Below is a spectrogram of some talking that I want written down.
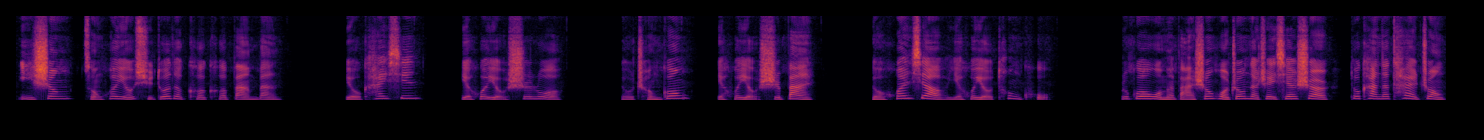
一生总会有许多的磕磕绊绊。有开心，也会有失落；有成功，也会有失败；有欢笑，也会有痛苦。如果我们把生活中的这些事儿都看得太重，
